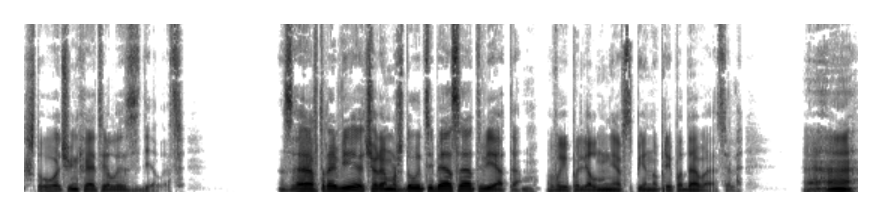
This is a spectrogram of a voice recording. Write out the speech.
что очень хотелось сделать. «Завтра вечером жду тебя с ответом», — выпалил мне в спину преподаватель. «Ага»,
